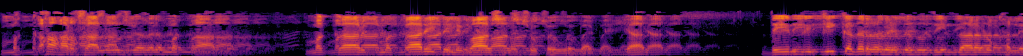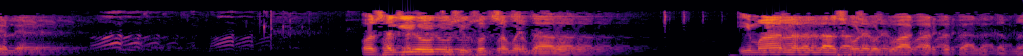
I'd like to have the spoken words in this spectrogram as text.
مکار سالوس کہتے ہیں مکار۔ مکار مکاری کے لباس میں چھپے ہوئے بیٹھے یار، دین دی کی قدر رہے جدو دیندار کھلے پہ اور سگیو تھی خود سمجھدار ہو۔ ایمان اللہ سونے کو دعا کر کے پیار کرنا۔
